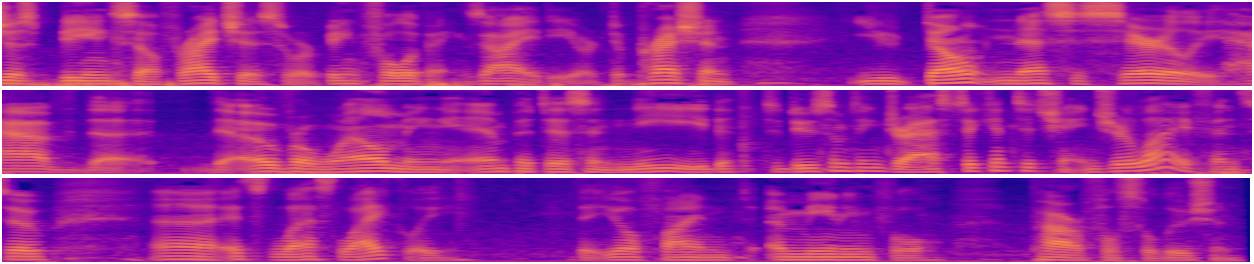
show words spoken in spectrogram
just being self righteous or being full of anxiety or depression, you don't necessarily have the the overwhelming impetus and need to do something drastic and to change your life. And so uh, it's less likely that you'll find a meaningful, powerful solution.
